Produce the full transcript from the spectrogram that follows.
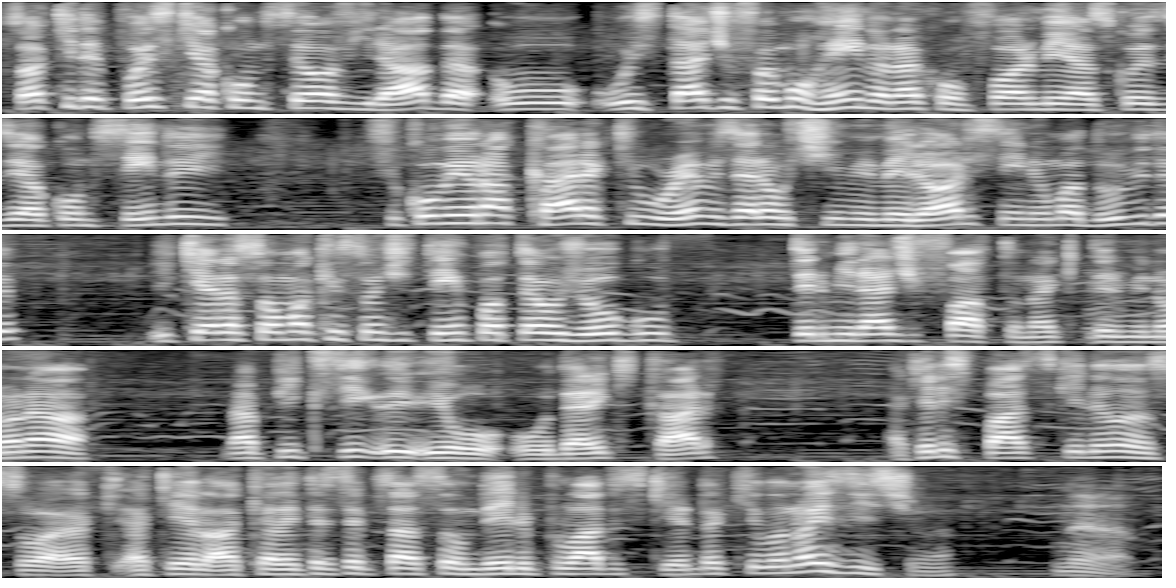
Só que depois que aconteceu a virada, o, o estádio foi morrendo, né? Conforme as coisas iam acontecendo e ficou meio na cara que o Rams era o time melhor, sem nenhuma dúvida, e que era só uma questão de tempo até o jogo terminar de fato, né? Que terminou na, na pick e o, o Derek Carr, aqueles passes que ele lançou, aquela, aquela interceptação dele pro lado esquerdo, aquilo não existe, né? Não.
